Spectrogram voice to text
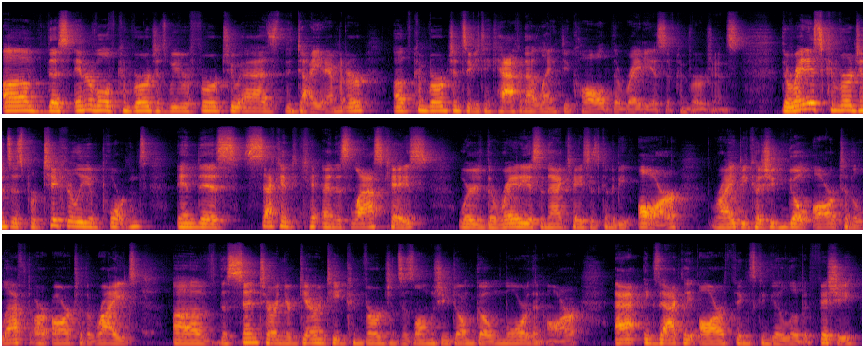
of this interval of convergence we refer to as the diameter of convergence. If you take half of that length, you call the radius of convergence. The radius convergence is particularly important in this second in this last case where the radius in that case is going to be r, right? Because you can go r to the left or r to the right of the center and you're guaranteed convergence as long as you don't go more than r. At exactly r, things can get a little bit fishy.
